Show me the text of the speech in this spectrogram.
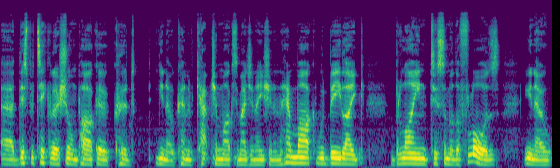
uh, this particular Sean Parker could you know kind of capture Mark's imagination and how Mark would be like blind to some of the flaws you know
